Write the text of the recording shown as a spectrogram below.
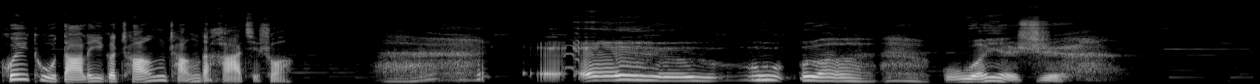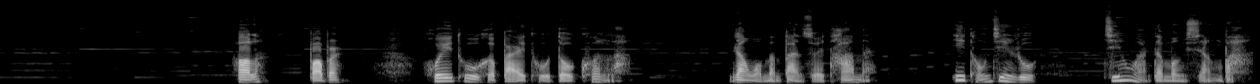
灰兔打了一个长长的哈欠，说：“我我也是。”好了，宝贝儿。灰兔和白兔都困了，让我们伴随他们，一同进入今晚的梦乡吧。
